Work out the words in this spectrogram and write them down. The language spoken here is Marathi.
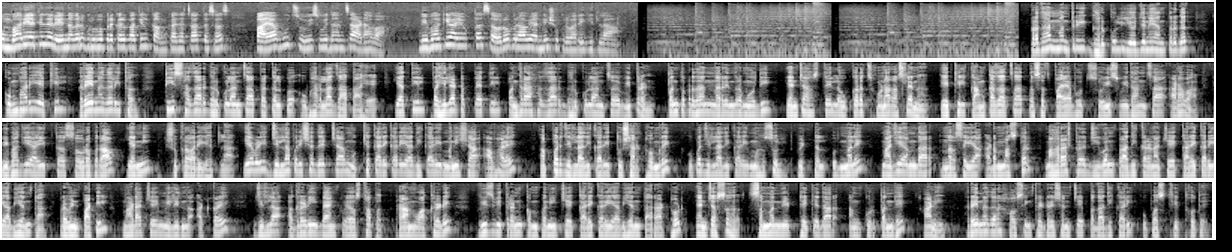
कुंभारी येथील रेनगर गृहप्रकल्पातील कामकाजाचा तसंच पायाभूत सोयीसुविधांचा आढावा विभागीय आयुक्त सौरभ राव यांनी शुक्रवारी घेतला. प्रधानमंत्री घरकुल योजनेअंतर्गत कुंभारी येथील रेनगर इथं तीस हजार घरकुलांचा प्रकल्प उभारला जात आहे. यातील पहिल्या टप्प्यातील पंधरा हजार घरकुलांचं वितरण पंतप्रधान नरेंद्र मोदी यांच्या हस्ते लवकरच होणार असल्यानं येथील कामकाजाचा तसंच पायाभूत सोयीसुविधांचा आढावा विभागीय आयुक्त सौरभ राव यांनी शुक्रवारी घेतला. यावेळी जिल्हा परिषदेच्या मुख्य कार्यकारी अधिकारी मनीषा आव्हाळे अप्पर जिल्हाधिकारी तुषार ठोंबरे उपजिल्हाधिकारी महसूल विठ्ठल उदमले माजी आमदार नरसय्या आडममास्तर महाराष्ट्र जीवन प्राधिकरणाचे कार्यकारी अभियंता प्रवीण पाटील म्हाडाचे मिलिंद अटकळे जिल्हा अग्रणी बँक व्यवस्थापक राम वाखर्डे वीज वितरण कंपनीचे कार्यकारी अभियंता राठोड यांच्यासह संबंधित ठेकेदार अंकुर पंधे आणि रेनगर हाऊसिंग फेडरेशनचे पदाधिकारी उपस्थित होते.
